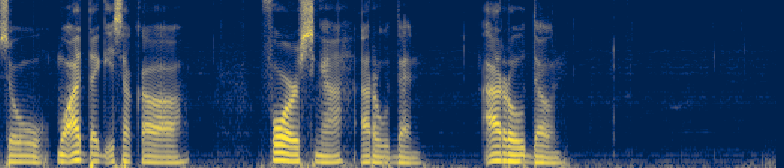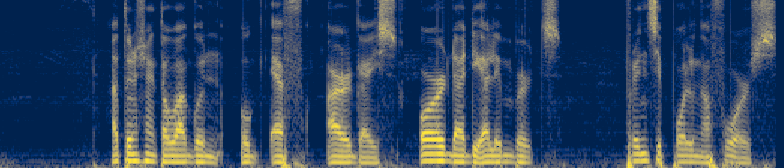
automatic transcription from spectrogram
So moadtag isa ka force nga arrow down arrow down. Ato na siyang tawagon og FR guys or the D'Alembert's principle nga force.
